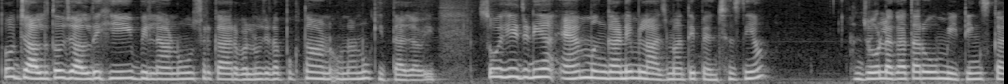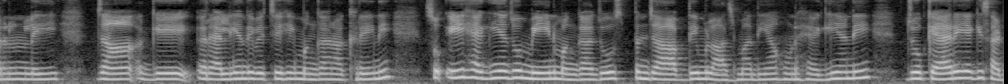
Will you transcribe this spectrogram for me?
ਤਾਂ ਉਹ ਜਲਦ ਤੋਂ ਜਲਦ ਹੀ ਬਿੱਲਾਂ ਨੂੰ ਸਰਕਾਰ ਵੱਲੋਂ ਜਿਹੜਾ ਭੁਗਤਾਨ ਉਹਨਾਂ ਨੂੰ ਕੀਤਾ ਜਾਵੇ। ਸੋ ਇਹ ਜਿਹੜੀਆਂ ਅਹਿਮ ਮੰਗਾਂ ਨੇ ਮੁਲਾਜ਼ਮਾਂ ਤੇ ਪੈਨਸ਼ਨਸ ਦੀਆਂ ਜੋ ਲਗਾਤਾਰ ਉਹ ਮੀਟਿੰਗਸ ਕਰਨ ਲਈ ਜਾਂ ਅੱਗੇ ਰੈਲੀਆਂ ਦੇ ਵਿੱਚ ਹੀ ਮੰਗਾਂ ਰੱਖ ਰਹੇ ਨੇ। ਸੋ ਇਹ ਹੈਗੀਆਂ ਜੋ ਮੇਨ ਮੰਗਾਂ ਜੋ ਪੰਜਾਬ ਦੇ ਮੁਲਾਜ਼ਮਾਂ ਦੀਆਂ ਹੁਣ ਹੈਗੀਆਂ ਨੇ, ਜੋ ਕਹਿ ਰਹੇ ਆ ਕਿ ਸਾਡੀ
